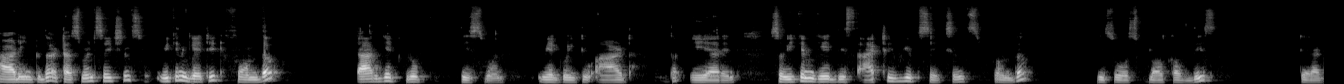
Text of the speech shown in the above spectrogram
add into the attachment sections. We can get it from the target group this one. We are going to add the ARN. So we can get these attribute sections from the resource block of this Terra,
